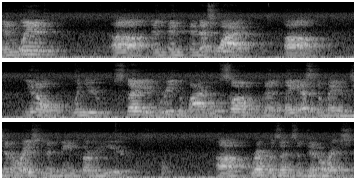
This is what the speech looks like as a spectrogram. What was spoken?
And when, uh, and, and, and that's why, uh, you know, when you study and read the Bible, some that they estimate a generation as being 30 years uh, represents a generation.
